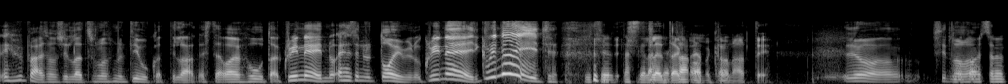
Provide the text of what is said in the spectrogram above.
niin hyvä se on sillä, että sulla on semmoinen tiukka tilanne, sitä vaan huutaa, grenade, no eihän se nyt toiminut, grenade, grenade! Sitten lähtee lentää kolme granaattia. Joo, silloin Mutta on, se, nyt,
